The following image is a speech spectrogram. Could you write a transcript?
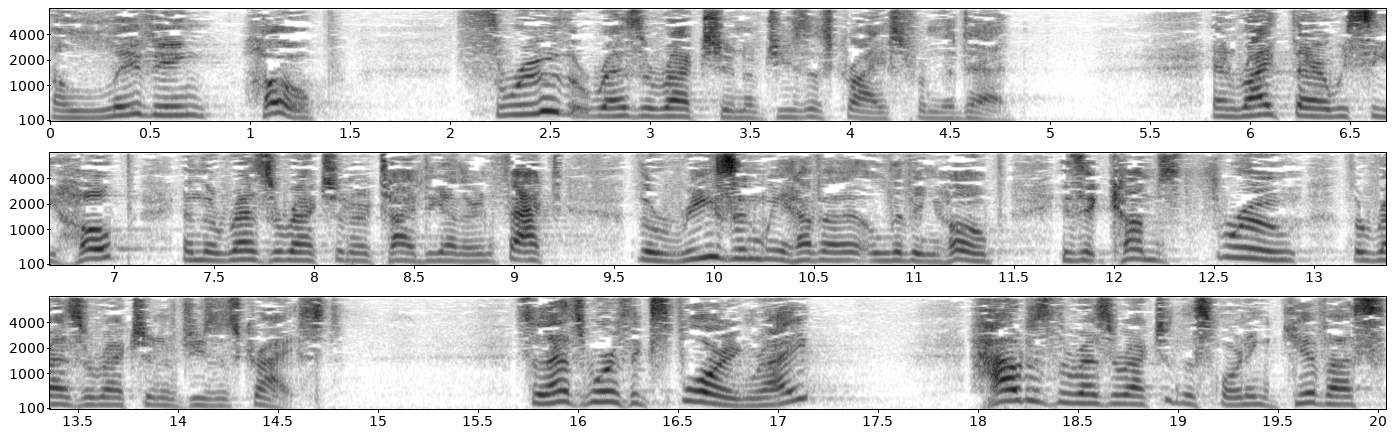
A living hope through the resurrection of Jesus Christ from the dead. And right there we see hope and the resurrection are tied together. In fact, the reason we have a living hope is it comes through the resurrection of Jesus Christ. So that's worth exploring, right? How does the resurrection this morning give us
